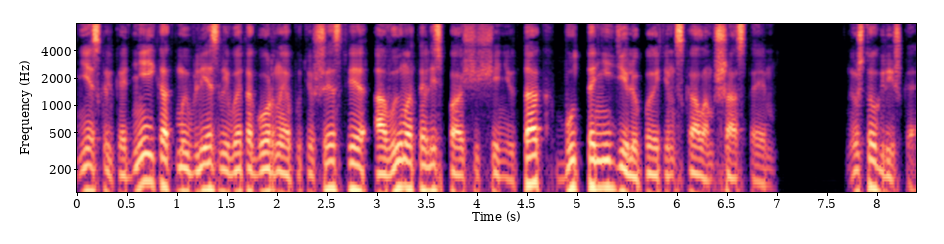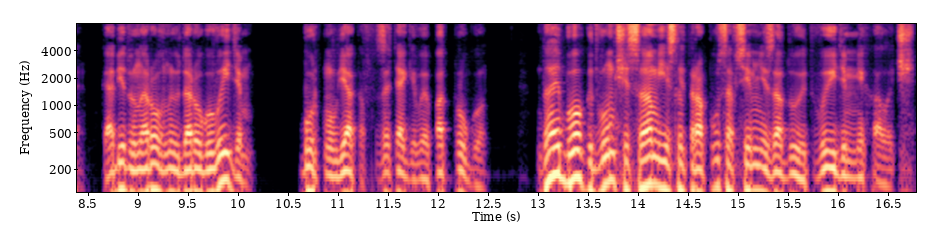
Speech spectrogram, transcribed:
Несколько дней, как мы влезли в это горное путешествие, а вымотались по ощущению так, будто неделю по этим скалам шастаем. «Ну что, Гришка, к обеду на ровную дорогу выйдем?» – буркнул Яков, затягивая подпругу. «Дай бог к двум часам, если тропу совсем не задует, выйдем, Михалыч»,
